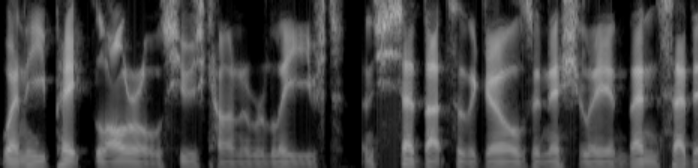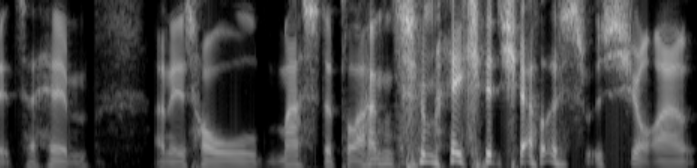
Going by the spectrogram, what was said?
when he picked Laurel, she was kind of relieved. And she said that to the girls initially and then said it to him. And his whole master plan to make her jealous was shot out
